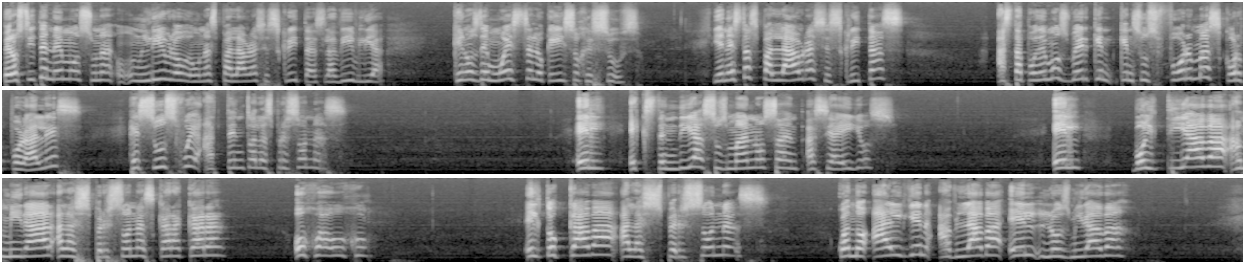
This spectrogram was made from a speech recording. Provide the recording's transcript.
pero sí tenemos un libro, unas palabras escritas, la Biblia, que nos demuestra lo que hizo Jesús. Y en estas palabras escritas, hasta podemos ver que, que en sus formas corporales, Jesús fue atento a las personas. Él extendía sus manos hacia ellos. Él volteaba a mirar a las personas cara a cara, ojo a ojo. Él tocaba a las personas Cuando alguien hablaba, Él los miraba.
